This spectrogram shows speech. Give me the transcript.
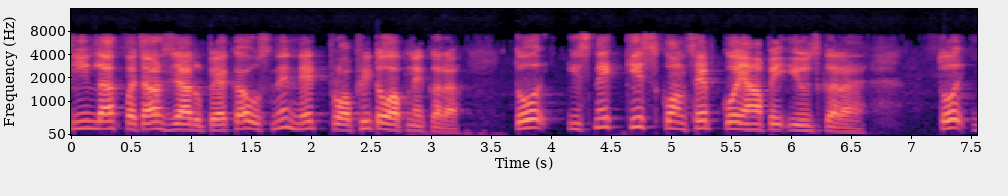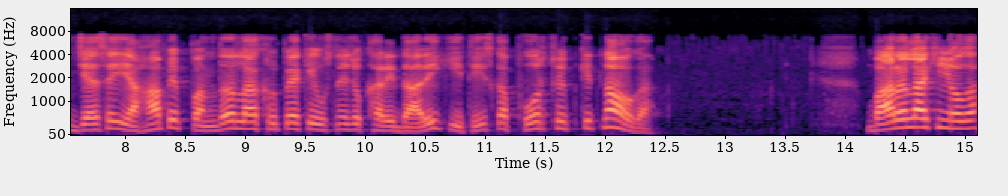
तीन लाख पचास हज़ार रुपए का उसने नेट प्रॉफिट वो अपने करा। तो इसने किस कॉन्सेप्ट को यहाँ पे यूज़ करा है? तो जैसे यहाँ पे पंद्रह लाख रुपए की उसने जो खरीदारी की थी, इसका फोर फिफ्थ कितना होगा? बारह लाख ही होगा।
